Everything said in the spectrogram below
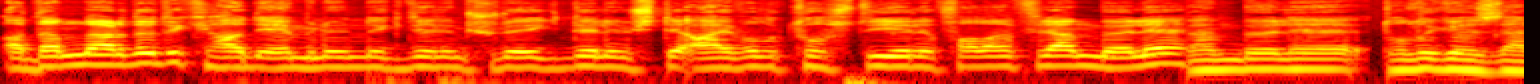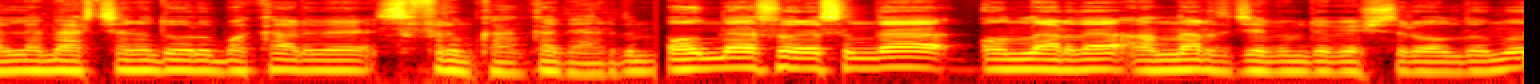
adamlar dedi ki hadi Eminönü'ne gidelim şuraya gidelim işte ayvalık tostu yiyelim falan filan böyle. Ben böyle dolu gözlerle Mertcan'a doğru bakar ve sıfırım kanka derdim. Ondan sonrasında onlar da anlardı cebimde 5 lira olduğumu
